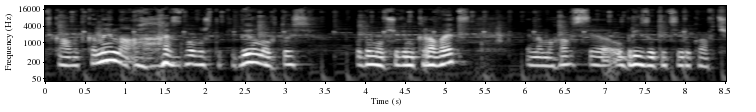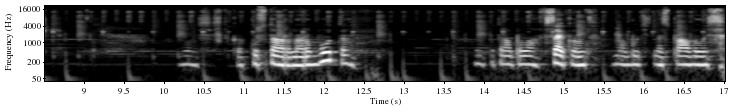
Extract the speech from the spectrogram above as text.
цікава тканина, але знову ж таки дивно, хтось подумав, що він кравець і намагався обрізати ці рукавчики. Ось ось така кустарна робота. Потрапила в секонд, мабуть, не справилася.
